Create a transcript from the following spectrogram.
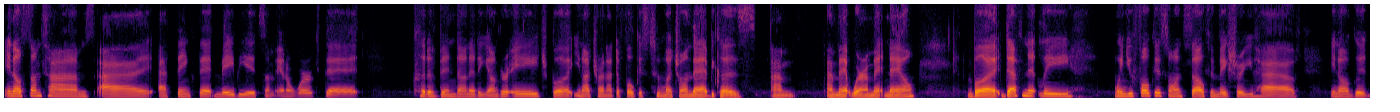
you know, sometimes I I think that maybe it's some inner work that could have been done at a younger age, but you know, I try not to focus too much on that because I'm I'm at where I'm at now. But definitely when you focus on self and make sure you have, you know, a good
